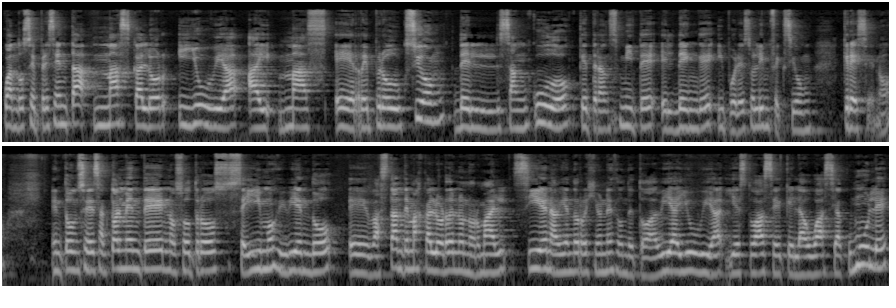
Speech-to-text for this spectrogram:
Cuando se presenta más calor y lluvia, hay más eh, reproducción del zancudo que transmite el dengue y por eso la infección crece, ¿no? Entonces, actualmente nosotros seguimos viviendo eh, bastante más calor de lo normal, siguen habiendo regiones donde todavía hay lluvia y esto hace que el agua se acumule,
